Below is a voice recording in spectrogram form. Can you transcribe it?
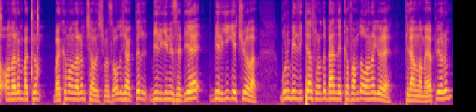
onarım bakım bakım onarım çalışması olacaktır bilginize diye bilgi geçiyorlar. Bunu bildikten sonra da ben de kafamda ona göre planlama yapıyorum.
